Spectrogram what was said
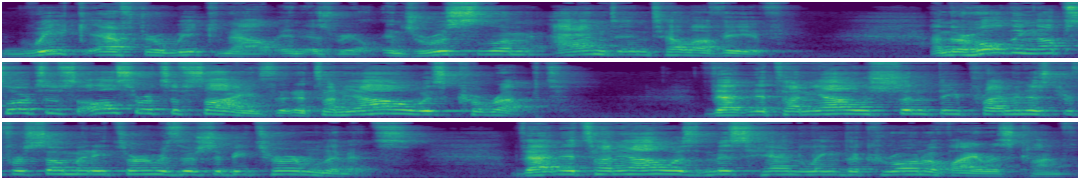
week after week now in Israel, in Jerusalem and in Tel Aviv. And they're holding up sorts of, all sorts of signs that Netanyahu is corrupt, that Netanyahu shouldn't be prime minister for so many terms, there should be term limits, that Netanyahu is mishandling the coronavirus con-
